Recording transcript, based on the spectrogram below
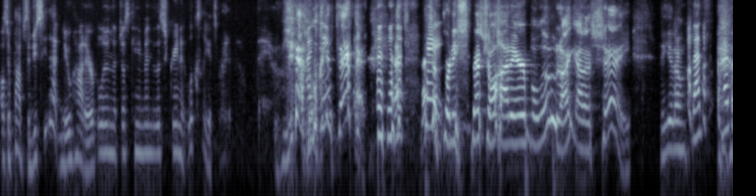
Also, pops, did you see that new hot air balloon that just came into the screen? It looks like it's right about there. Yeah, I look think- at that. That's, that's Hey. a pretty special hot air balloon, I gotta say. You know, that's that's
